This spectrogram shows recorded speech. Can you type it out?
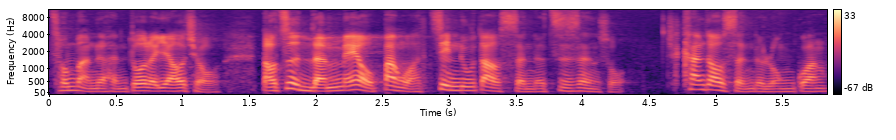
充满了很多的要求，导致人没有办法进入到神的至圣所，去看到神的荣光。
